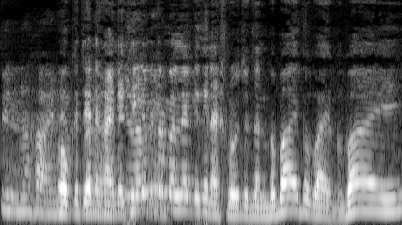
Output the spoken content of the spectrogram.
ਤਿੰਨ ਖਾਏ ਓਕੇ ਤਿੰਨ ਖਾਏ ਨੇ। ਠੀਕ ਹੈ ਮਿੱਤਰ ਮਿਲਦੇ ਹਾਂ ਕਿਸੇ ਨੈਕਸਟ ਵਲੌਗ ਚ। ਦਨ ਬਾਏ ਬਾਏ ਬਾਏ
